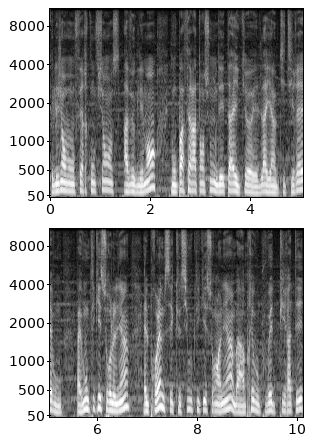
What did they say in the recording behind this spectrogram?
que les gens vont faire confiance aveuglément, ils vont pas faire attention aux détails que là il y a un petit tiret, vont, ils vont cliquer sur le lien. Et le problème c'est que si vous cliquez sur un lien, ben, après vous pouvez être piraté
